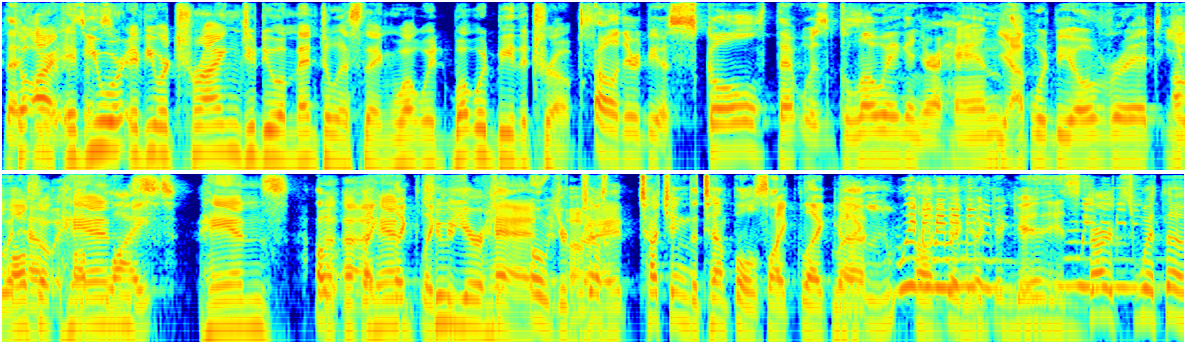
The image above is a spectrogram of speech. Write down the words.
That So, all right, if you were if you were trying to do a mentalist thing, what would what would be the tropes? Oh, there'd be a skull that was glowing, and your hands Yep. would be over it. You Uh, would also, have hands, upright. hands, Oh, a, a hand to you're- your head. Oh, you're just touching the temples, like like. Like- uh, uh, it starts with a.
